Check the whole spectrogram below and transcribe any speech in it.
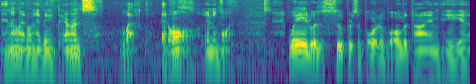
you know, I don't have any parents left at all anymore. Wade was super supportive all the time. He, uh,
